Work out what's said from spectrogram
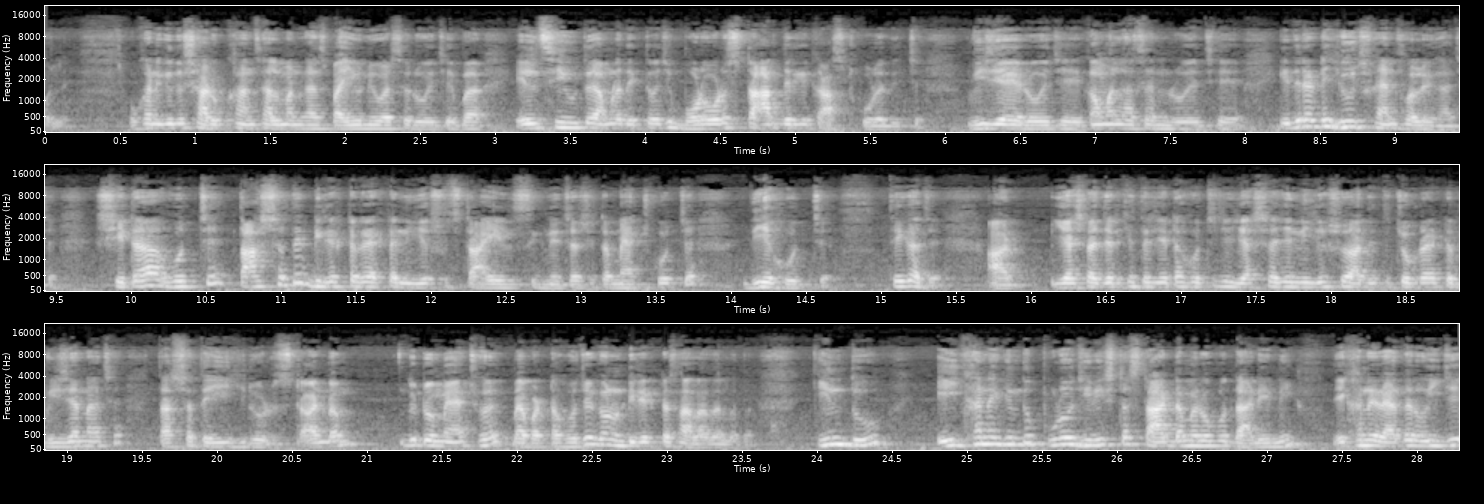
বলে। ওখানে কিন্তু শাহরুখ খান সালমান খান স্পাই ইউনিভার্সে রয়েছে বা এলসিইউতে আমরা দেখতে পাচ্ছি বড় বড় স্টারদেরকে কাস্ট করে দিচ্ছে। বিজয় রয়েছে কামাল হাসান রয়েছে, এদের একটা হিউজ ফ্যান ফলোয়িং আছে। সেটা হচ্ছে তার সাথে ডিরেক্টরের একটা নিজস্ব স্টাইল সিগনেচার সেটা ম্যাচ করছে, দিয়ে হচ্ছে। ঠিক আছে? আর ইয়াশ রাজের ক্ষেত্রে যেটা হচ্ছে যে, ইয়াশ রাজের নিজস্ব আদিত্য চোপড়ার একটা ভিশন আছে, তার সাথে এই হিরোর স্টারডম দুটো ম্যাচ হয়ে ব্যাপারটা হচ্ছে, কারণ ডিরেক্টর আলাদা আলাদা। কিন্তু এইখানে কিন্তু পুরো জিনিসটা স্টারডামের ওপর দাঁড়িয়ে নেই। এখানে রাদার ওই যে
